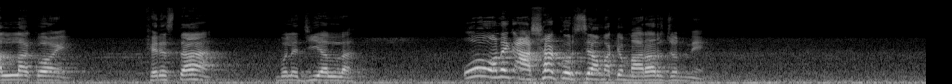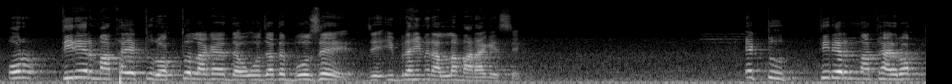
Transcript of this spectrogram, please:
আল্লাহ কয় ফেরেস্তা বলে, জি আল্লাহ। ও অনেক আশা করছে আমাকে মারার জন্যে। ওর তীরের মাথায় একটু রক্ত লাগায় দাও, ও যাতে বোঝে যে ইব্রাহিমের আল্লাহ মারা গেছে। একটু তীরের মাথায় রক্ত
